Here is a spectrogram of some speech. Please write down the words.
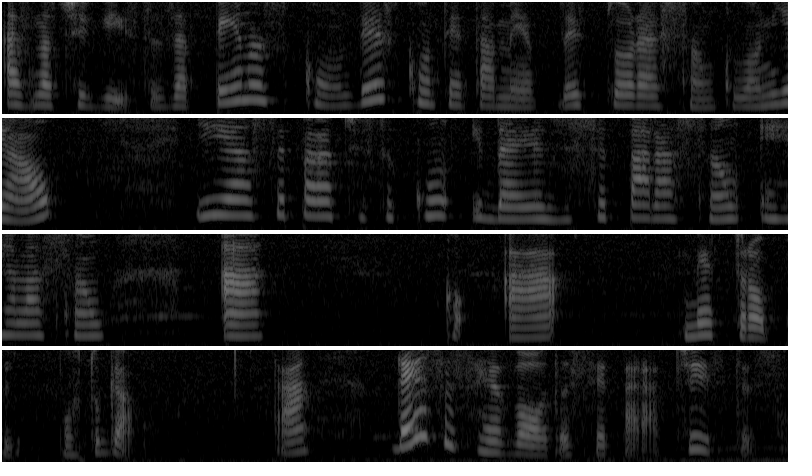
As nativistas apenas com descontentamento da exploração colonial e as separatistas com ideias de separação em relação à, à metrópole, Portugal. Tá? Dessas revoltas separatistas,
